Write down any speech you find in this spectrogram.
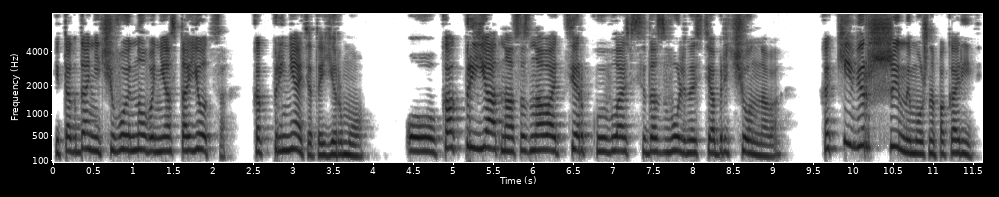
И тогда ничего иного не остается, как принять это ермо. О, как приятно осознавать терпкую власть вседозволенности обреченного. Какие вершины можно покорить,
